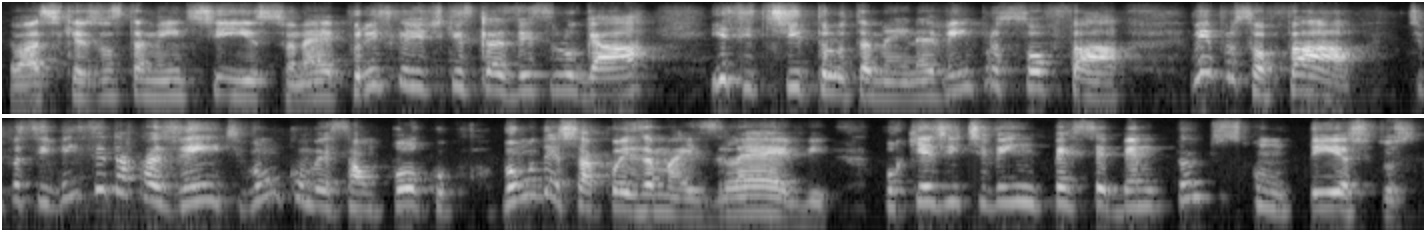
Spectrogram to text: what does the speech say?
Eu acho que é justamente isso, né? Por isso que a gente quis trazer esse lugar esse título também, né? Vem pro sofá. Vem pro sofá. Tipo assim, vem sentar com a gente, vamos conversar um pouco, vamos deixar a coisa mais leve, porque a gente vem percebendo tantos contextos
